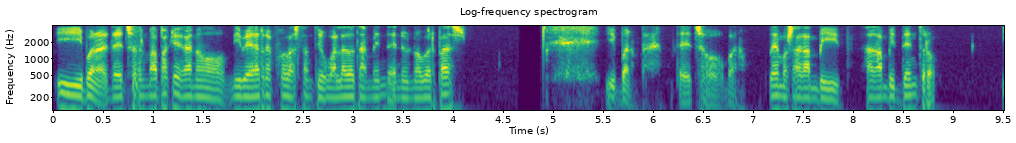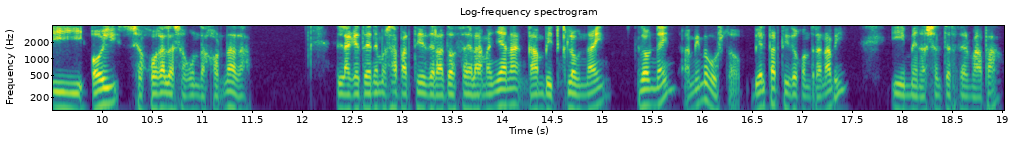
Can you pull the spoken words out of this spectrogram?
Y bueno, de hecho el mapa que ganó mi BR fue bastante igualado también en un overpass. Y bueno, de hecho, bueno, vemos a Gambit, a Gambit dentro. Y hoy se juega la segunda jornada la que tenemos a partir de las 12 de la mañana Gambit Cloud9. Cloud9 a mí me gustó. Vi el partido contra Navi y menos el tercer mapa,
